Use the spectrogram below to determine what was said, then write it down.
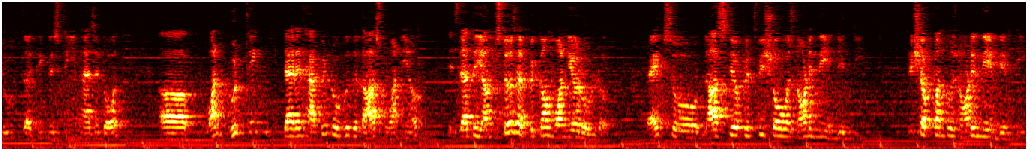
youth, I think this team has it all. Uh, one good thing that has happened over the last one year is that the youngsters have become one year older right? So last year Prithvi Shaw was not in the Indian team. Rishabh Pant was not in the Indian team.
